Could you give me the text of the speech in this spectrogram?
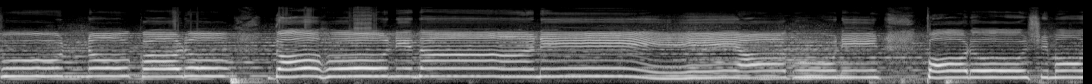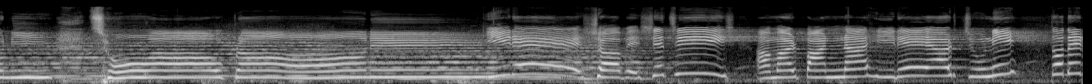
পূর্ণ করো। দহন দানে আগুনের পরশমণি ছোঁয়াও আমার পান্না হিরে আর চুনি তোদের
